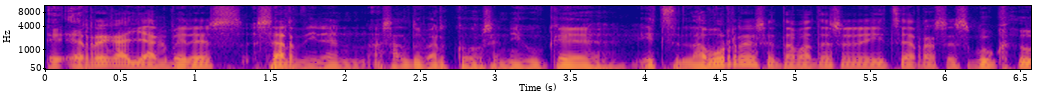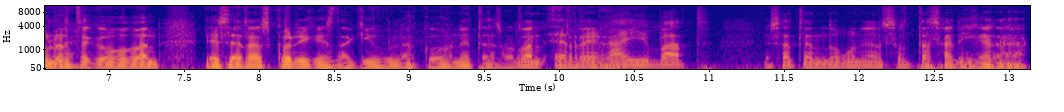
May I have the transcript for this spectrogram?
erregaiak berez zer diren azaldu beharko zeniguke hitz laburrez eta batez ere hitz erraz ez guk bai. ulertzeko moduan ez errazkorik ez dakigulako honetaz. Orduan, erregai bai. bat esaten dugunean zertaz ari gara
